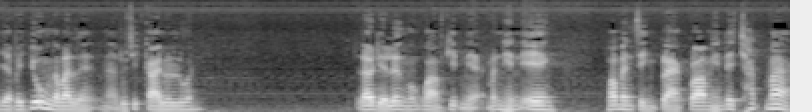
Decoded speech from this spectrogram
อย่าไปยุ่งกับมันเลยนะดูที่กายล้วนๆแล้วเดี๋ยวเรื่องของความคิดเนี่ย มันเห็นเอง เพราะมันสิ่งแปลกปลอมเห็นได้ชัดมาก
